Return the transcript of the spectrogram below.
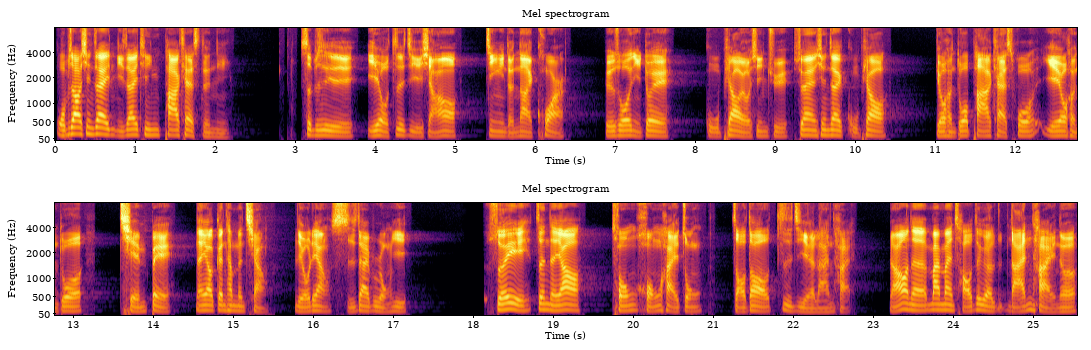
我不知道现在你在听 podcast 的你，是不是也有自己想要经营的那一块儿？比如说你对股票有兴趣，虽然现在股票有很多 podcast 或也有很多前辈。那要跟他们抢流量实在不容易，所以真的要从红海中找到自己的蓝海，然后呢，慢慢朝这个蓝海呢，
